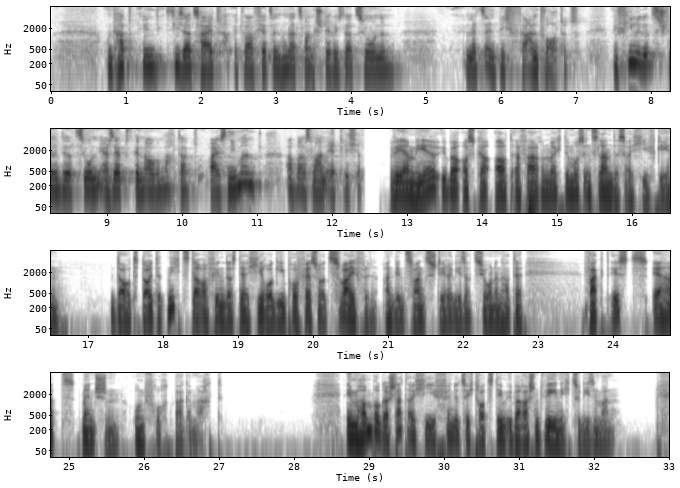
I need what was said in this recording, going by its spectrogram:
und hat in dieser Zeit etwa 1400 Zwangssterilisationen letztendlich verantwortet. Wie viele Sterilisationen er selbst genau gemacht hat, weiß niemand, aber es waren etliche. Wer mehr über Oskar Ort erfahren möchte, muss ins Landesarchiv gehen. Dort deutet nichts darauf hin, dass der Chirurgieprofessor Zweifel an den Zwangssterilisationen hatte. Fakt ist, er hat Menschen unfruchtbar gemacht. Im Homburger Stadtarchiv findet sich trotzdem überraschend wenig zu diesem Mann.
